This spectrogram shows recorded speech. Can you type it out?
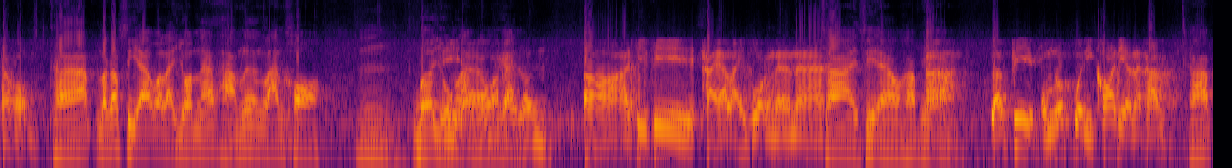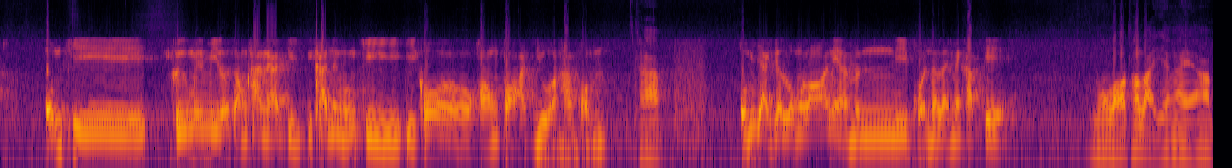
ครับผมครับ แล้วก็ CL อะไรยนต์นะ ถามเรื่องลานคอ อืม เบอร์อยู่ข้างหลังผมเหมือนกัน อ๋ออาที่ที่ขายอะไหล่พวกนั้นนะฮะใช่ CL ครับพี่อ่าอ้ำแล้วพี่ผมรบกวนอีกข้อเดียวนะครับ ครับ ผมขี่คือมันมีรถสองคันนะครับอีกอีกคันหนึ่งผมขี่อีโคของฟอร์ดอยู่อะครับผม ครับผมอยากจะลงล้อเนี่ย มันมีผลอะไรไหมครับพี่ วงล้อเท่าไหร่ยังไงอะครับ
